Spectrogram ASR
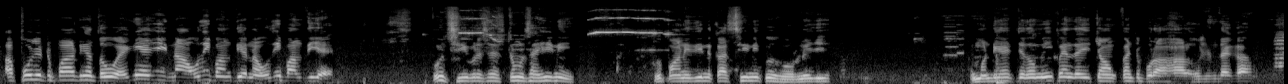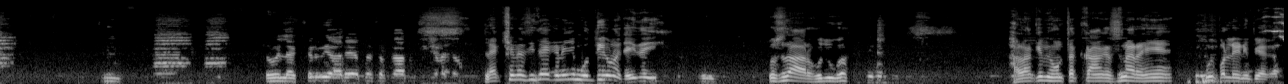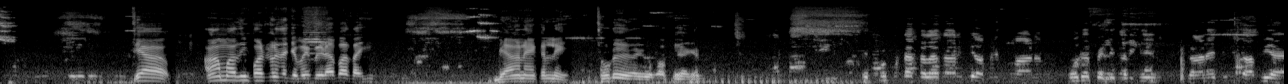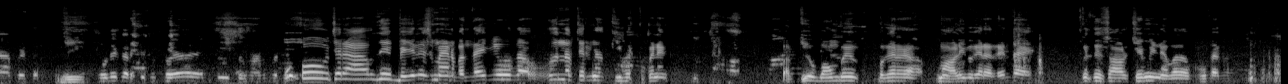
ਆਪੋਜੀਟ ਪਾਰਟੀਆਂ ਦੋ ਹੈਗੀਆਂ ਜੀ ਨਾ ਉਹਦੀ ਬਣਦੀ ਹੈ ਨਾ ਉਹਦੀ ਬਣਦੀ ਹੈ। ਕੋਈ ਸੀਵਰ ਸਿਸਟਮ ਸਹੀ ਨਹੀਂ ਕੋਈ ਪਾਣੀ ਦੀ ਨਿਕਾਸੀ ਨਹੀਂ ਕੋਈ ਹੋਰ ਨਹੀਂ ਜੀ। ਮੰਡੀਆਂ 'ਚ ਜਦੋਂ ਮੀਂਹ ਪੈਂਦਾ ਜੀ ਚੌਂਕਾਂ 'ਚ ਬੁਰਾ ਹਾਲ ਹੋ ਜਾਂਦਾ ਹੈਗਾ। ਜੋ ਇਲੈਕਸ਼ਨ ਵੀ ਆ ਰਿਹਾ ਫਿਰ ਸਰਕਾਰ ਨੂੰ ਕੀ ਕਹਿਣਾ ਚਾਹੋਗੇ? ਇਲੈਕਸ਼ਨ ਅਸੀਂ ਤਾਂ ਇਹ ਕਹਿੰਦੇ ਜੀ ਮੋਦੀ ਹੋਣਾ ਚਾਹੀਦਾ ਜੀ। ਕੋਈ ਸੁਧਾਰ ਹੋ ਜਾਊਗਾ। ਹਾਲਾਂਕਿ ਵੀ ਹੁਣ ਤੱਕ ਕਾਂਗਰਸ ਨਾਲ ਰਹੇ ਹੈ ਕੋਈ ਪੱਲੇ ਨਹੀਂ ਪਿਆਗਾ ਤੇ ਆਹ ਆਮ ਆਦਮੀ ਪਾਰਟੀ ਨੇ ਤਾਂ ਜਮੇ ਬੇੜਾ ਪਾਤਾ ਜੀ। ਬਿਆਨ ਹੈ ਇਕੱਲੇ ਥੋੜੇ ਵਾਪਸ ਆ ਜਾਣ। ਮੁੰਡਾ ਕਲਾਕਾਰ ਵੀ ਉਹਦੇ ਪਿੰਡ ਕਰਕੇ ਗਾਣੇ 'ਚ ਵੀ ਕਾਫੀ ਆਇਆ ਪਿੰਡ। ਜੀ। ਉਹਦੇ ਕਰਕੇ ਕੁਝ ਹੋਇਆ ਹੈ ਕੀ ਸਰਕਾਰ ਵੱਲੋਂ ਉਹ ਵਿਚਾਰਾ ਆਪਦੇ ਬਿਜ਼ਨਸਮੈਨ ਬੰਦਾ ਹੈ ਜੀ ਉਹਦਾ ਉਹਦੇ ਨਾਲ ਤੇਰੇ ਨਾਲ ਕੀ ਫ਼ਰਕ ਪੈਣਾ? ਬਾਕੀ ਉਹ ਬੰਬੇ ਵਗੈਰਾ ਮੋਹਾਲੀ ਵਗੈਰਾ ਰਹਿੰਦਾ ਹੈ ਕਿਤੇ ਸਾਲ 6 ਮਹੀਨੇ ਬਾਅਦ ਹੈਗਾ।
